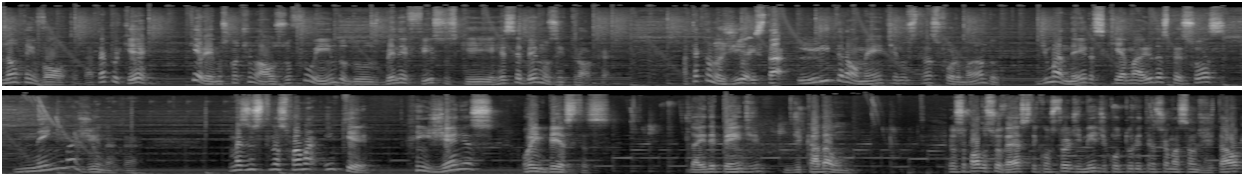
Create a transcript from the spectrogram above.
não tem volta, tá? até porque queremos continuar usufruindo dos benefícios que recebemos em troca. A tecnologia está literalmente nos transformando de maneiras que a maioria das pessoas nem imagina. Tá? Mas nos transforma em quê? Em gênios ou em bestas? Daí depende de cada um. Eu sou Paulo Silvestre, consultor de mídia, cultura e transformação digital,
